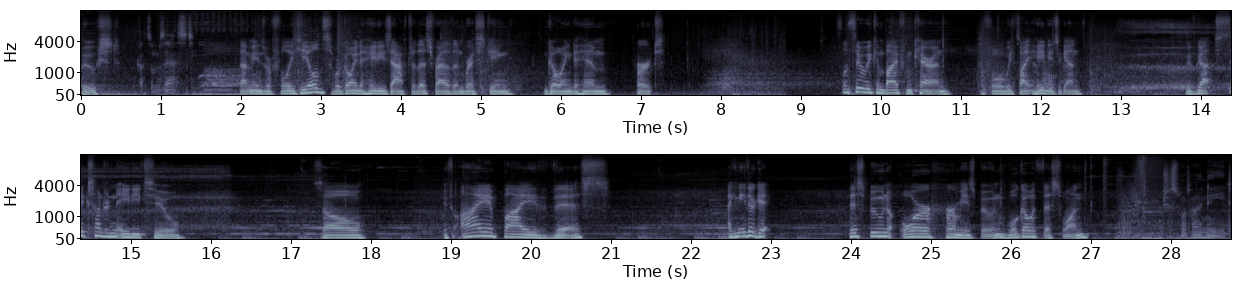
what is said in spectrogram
boost. Some zest. That means we're fully healed, so we're going to Hades after this rather than risking going to him hurt. So let's see what we can buy from Charon before we fight Hades again. We've got 682. So if I buy this, I can either get this boon or Hermes boon. We'll go with this one. Just what I need.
